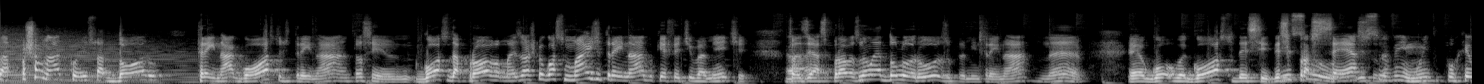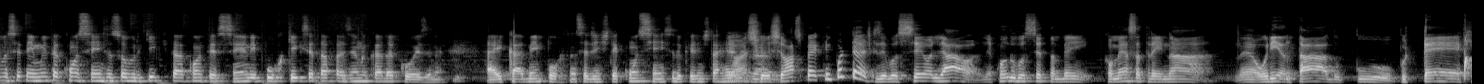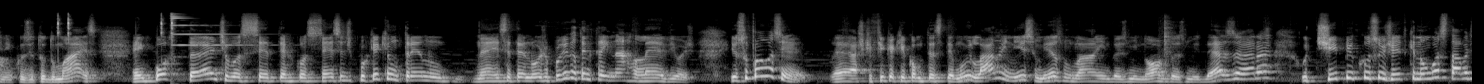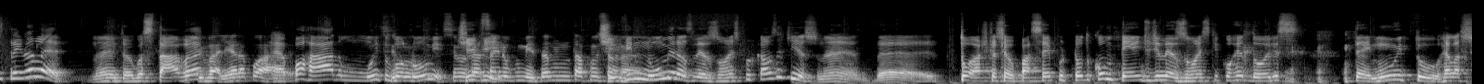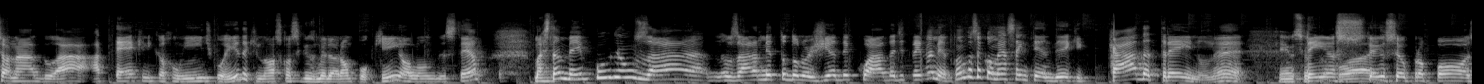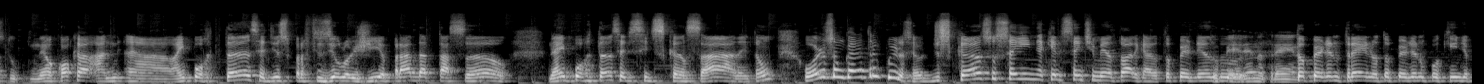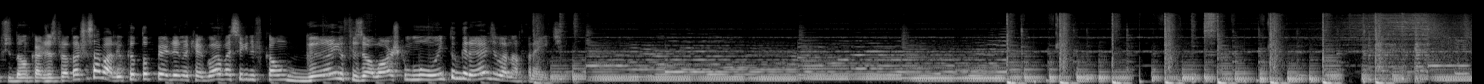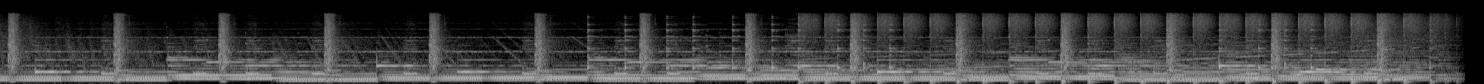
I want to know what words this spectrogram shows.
apaixonado com isso, adoro treinar, gosto de treinar. Então, assim, gosto da prova, mas eu acho que eu gosto mais de treinar do que efetivamente fazer ah. as provas. Não é doloroso para mim treinar, né? É, eu, go eu gosto desse, desse isso, processo. Isso né? vem muito porque você tem muita consciência sobre o que está acontecendo e por que, que você está fazendo cada coisa, né? Aí cabe a importância de a gente ter consciência do que a gente está realizando. Eu acho que esse é um aspecto importante, quer dizer, você olhar, né, quando você também começa a treinar né, orientado por, por, técnicos e tudo mais, é importante você ter consciência de por que, que um treino, né, esse treino hoje, por que, que eu tenho que treinar leve hoje. Isso foi assim, é, acho que fica aqui como testemunho, lá no início mesmo, lá em 2009, 2010, eu era o típico sujeito que não gostava de treinar leve. Né? Então eu gostava... O que valia era porrada. É, porrada, muito se volume. Não, se não tá tive, tá saindo vomitando, não tá funcionando. Tive inúmeras lesões por causa disso, né? É, tô, acho que assim, eu passei por todo o compêndio de lesões que corredores têm. Muito relacionado à, à técnica ruim de corrida, que nós conseguimos melhorar um pouquinho ao longo desse tempo, mas também por não usar, usar a metodologia adequada de treinamento. Quando você começa a entender que cada treino, né, tem o seu tem propósito, a, tem o seu propósito né, qual que é a, a, a importância disso para a fisiologia, para a adaptação, né, a importância de se descansar. Né? Então, hoje eu sou um cara tranquilo, assim, eu descanso sem aquele sentimento, olha, cara, eu tô perdendo... Tô perdendo treino. Tô perdendo treino, eu tô perdendo um pouquinho de aptidão cardiorrespiratória. Você sabe, olha, o que eu tô perdendo aqui agora vai significar um ganho fisiológico muito grande lá na frente.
